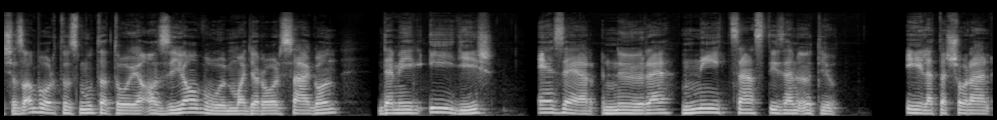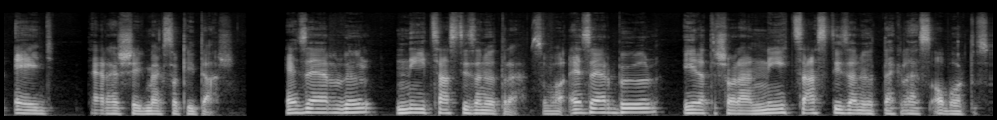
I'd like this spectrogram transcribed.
És az abortusz mutatója az javul Magyarországon, de még így is ezer nőre 415 jut. Élete során egy terhesség megszakítás. Ezerről 415-re. Szóval ezerből élete során 415-nek lesz abortusz.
